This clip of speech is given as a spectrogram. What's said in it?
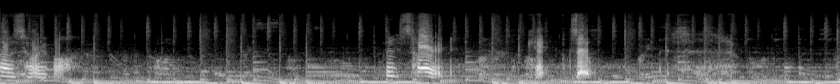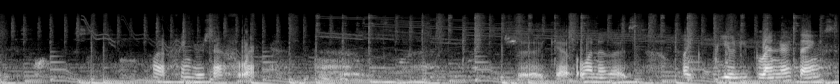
That was horrible, but it's hard. Okay, so what fingers are for? Should get one of those like beauty blender things.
